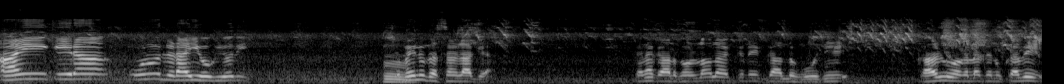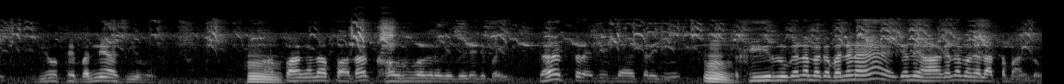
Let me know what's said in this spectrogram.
ਆਈ ਕੇਰਾ ਉਹਨੂੰ ਲੜਾਈ ਹੋ ਗਈ ਉਹਦੀ। ਮੈਨੂੰ ਦੱਸਣ ਲੱਗ ਗਿਆ। ਕਹਿੰਦਾ ਗੱਲ ਸੁਣ ਲਾ ਲੈ ਕਿਤੇ ਗੱਲ ਹੋ ਜੇ। ਕੱਲ ਨੂੰ ਅਗਲਾ ਤੈਨੂੰ ਕਵੇ ਵੀ ਉੱਥੇ ਬੰਨਿਆ ਸੀ ਉਹ। ਹੂੰ। ਆਪਾਂ ਕਹਿੰਦਾ ਪਾਦਾ ਖੌਰੂ ਅਗਲੇ ਦੇ ਵਿਹੜੇ 'ਚ ਪਈ ਦਰ ਤਰੇ ਦੀ ਲੈ ਤਰੇ ਦੀ। ਹੂੰ। ਅਖੀਰ ਨੂੰ ਕਹਿੰਦਾ ਮੈਂ ਕਿਹਾ ਬੰਨਣਾ ਹੈ? ਕਹਿੰਦੇ ਹਾਂ। ਕਹਿੰਦਾ ਮੈਂ ਕਿਹਾ ਲੱਤ ਬੰਨ ਲਓ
